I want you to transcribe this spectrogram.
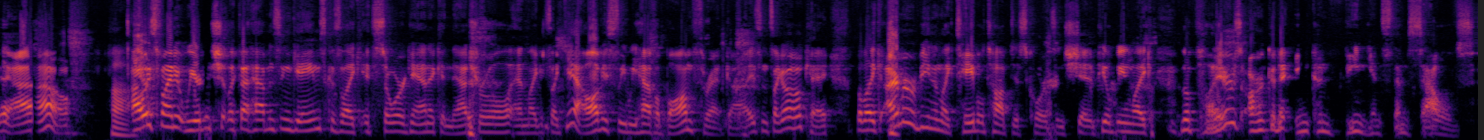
Yeah, I know. Ah. I always find it weird when shit like that happens in games because like it's so organic and natural and like it's like yeah obviously we have a bomb threat guys. And it's like oh okay. But like I remember being in like tabletop discords and shit and people being like the players aren't going to inconvenience themselves.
